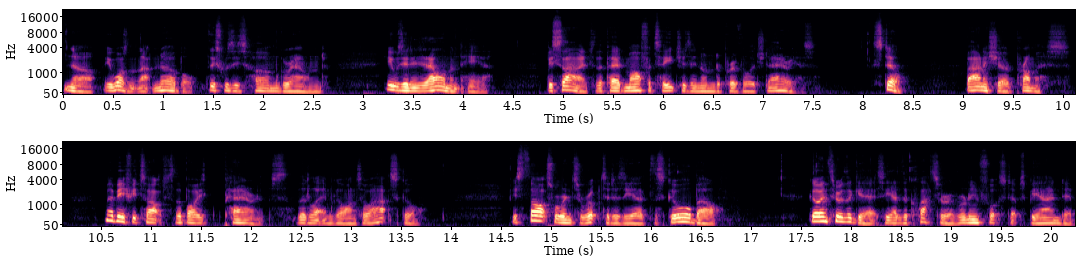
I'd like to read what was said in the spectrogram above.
No, he wasn't that noble. This was his home ground. He was in his element here. Besides, they paid more for teachers in underprivileged areas. Still, Barney showed promise. Maybe if he talked to the boy's parents, they'd let him go on to art school. His thoughts were interrupted as he heard the school bell. Going through the gates, he heard the clatter of running footsteps behind him.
